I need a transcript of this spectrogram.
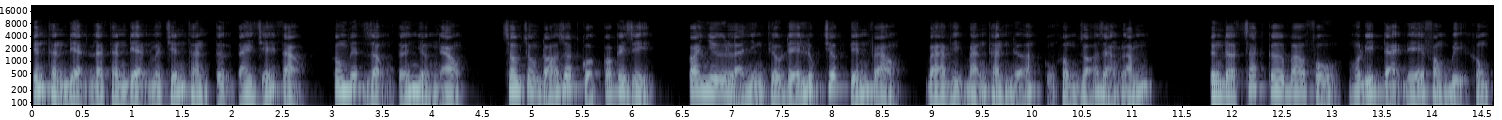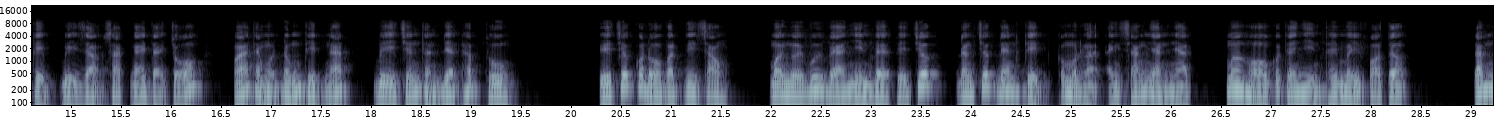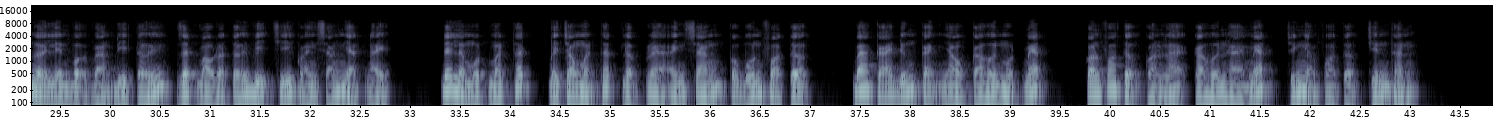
Chiến thần điện là thần điện mà chiến thần tự tay chế tạo, không biết rộng tới nhường nào. Sâu trong đó rốt cuộc có cái gì, coi như là những thiếu đế lúc trước tiến vào, ba vị bán thần nữa cũng không rõ ràng lắm. Từng đợt sát cơ bao phủ, một ít đại đế phòng bị không kịp bị rảo sát ngay tại chỗ, hóa thành một đống thịt nát, bị chiến thần điện hấp thu. Phía trước có đồ vật gì sau? Mọi người vui vẻ nhìn về phía trước, đằng trước đen kịt có một loại ánh sáng nhàn nhạt, nhạt, mơ hồ có thể nhìn thấy mấy pho tượng. Đám người liền vội vàng đi tới, rất mau đã tới vị trí của ánh sáng nhạt này. Đây là một mật thất, bên trong mật thất lập lòe ánh sáng có bốn pho tượng, ba cái đứng cạnh nhau cao hơn một mét, còn pho tượng còn lại cao hơn 2 mét, chính là pho tượng chiến thần.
